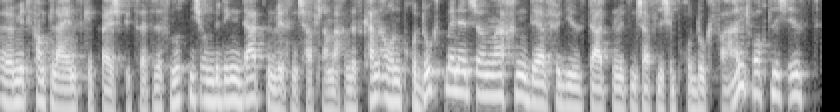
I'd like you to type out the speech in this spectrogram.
äh, mit Compliance gibt beispielsweise, das muss nicht unbedingt ein Datenwissenschaftler machen. Das kann auch ein Produktmanager machen, der für dieses datenwissenschaftliche Produkt verantwortlich ist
